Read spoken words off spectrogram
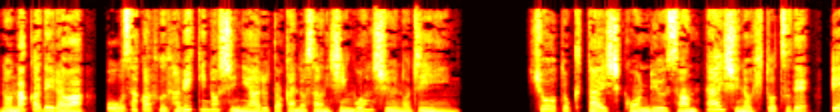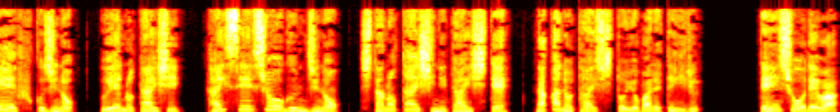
野中寺は大阪府羽曳野市にある高野山真言宗の寺院。聖徳太子建立三太子の一つで、永福寺の上野太子、大政将軍寺の下の太子に対して中野太子と呼ばれている。伝承では、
